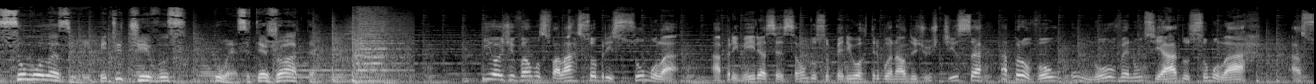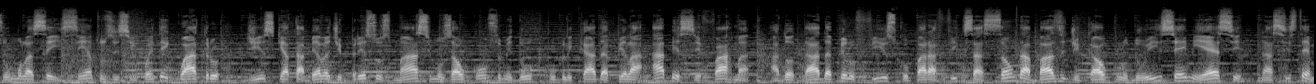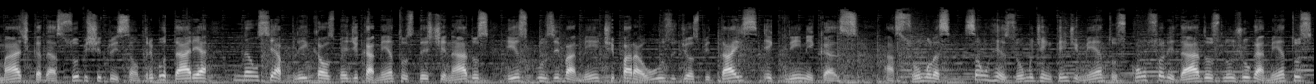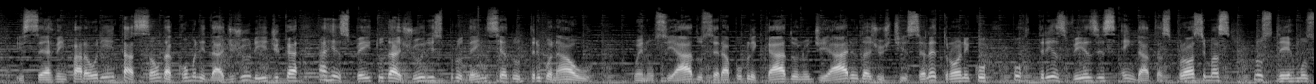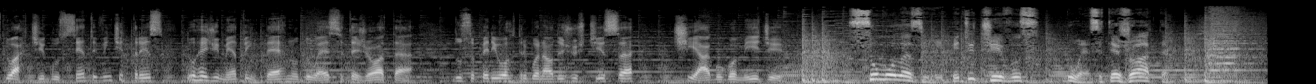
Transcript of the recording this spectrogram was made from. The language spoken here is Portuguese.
súmulas e repetitivos do STJ. E hoje vamos falar sobre súmula. A primeira sessão do Superior Tribunal de Justiça aprovou um novo enunciado sumular. A súmula 654 diz que a tabela de preços máximos ao consumidor publicada pela ABC Pharma, adotada pelo fisco para a fixação da base de cálculo do ICMS na sistemática da substituição tributária, não se aplica aos medicamentos destinados exclusivamente para uso de hospitais e clínicas. As súmulas são um resumo de entendimentos consolidados nos julgamentos e servem para orientação da comunidade jurídica a respeito da jurisprudência do tribunal. O enunciado será publicado no Diário da Justiça Eletrônico por três vezes em datas próximas, nos termos do artigo 123 do Regimento Interno do STJ. Do Superior Tribunal de Justiça, Tiago Gomide. Súmulas e repetitivos do STJ.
